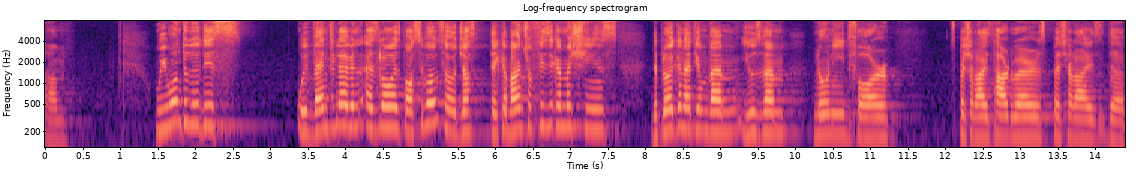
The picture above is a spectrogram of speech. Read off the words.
Um, we want to do this with entry level as low as possible, so just take a bunch of physical machines, deploy Ganeti on them, use them, no need for specialized hardware, specialized uh,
